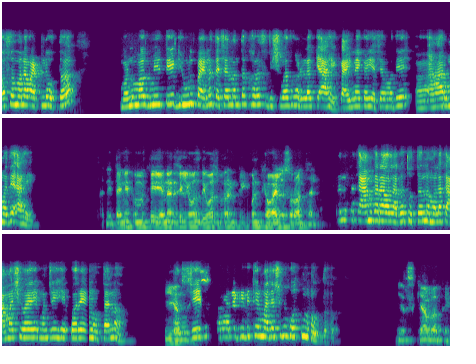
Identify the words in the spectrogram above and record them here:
असं मला वाटलं होतं. म्हणून मग मी ते घेऊन पाहिलं. त्याच्यानंतर खरंच विश्वास घडला की आहे. काही नाही काही याच्यामध्ये अ, आहारमध्ये आहे. आणि त्यांनी तुमची एनर्जी लेवल दिवसभर टिकवून ठेवायला सुरुवात झाली. काम करावं लागत होतं ना मला कामाशिवाय म्हणजे हे पर्याय नव्हता ना. जे करायला गेली ते माझ्याशी होत नव्हतं. येस क्या बात आहे.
